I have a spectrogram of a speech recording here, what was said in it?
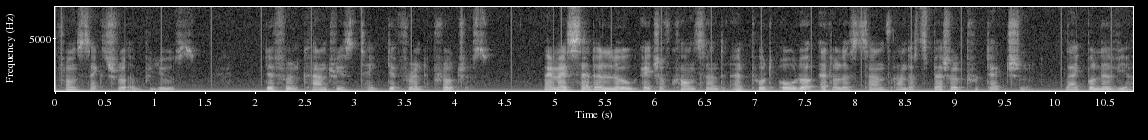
from sexual abuse. Different countries take different approaches. They may set a low age of consent and put older adolescents under special protection, like Bolivia.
